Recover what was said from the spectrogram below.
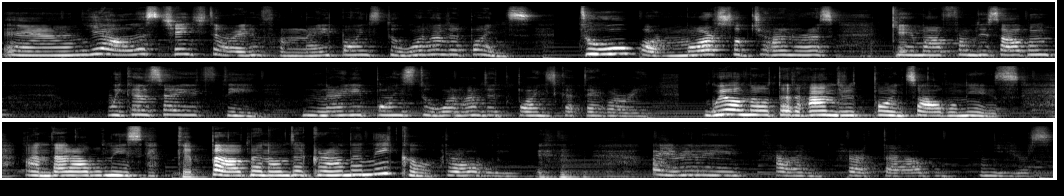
And yeah, let's change the rating from 90 points to 100 points two or more subgenres came out from this album, we can say it's the 90 points to 100 points category. We all know that 100 points album is, and that album is The Velvet Underground and Nico. Probably. I really haven't heard that album in years.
